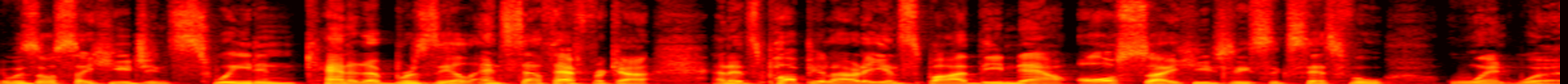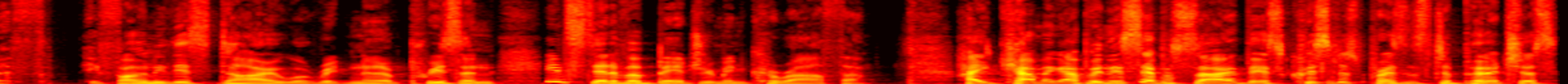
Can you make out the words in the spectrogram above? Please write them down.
It was also huge in Sweden, Canada, Brazil, and South Africa, and its popularity inspired the now also hugely successful Wentworth. If only this diary were written in a prison instead of a bedroom in Karratha. Hey, coming up in this episode, there's Christmas presents to purchase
